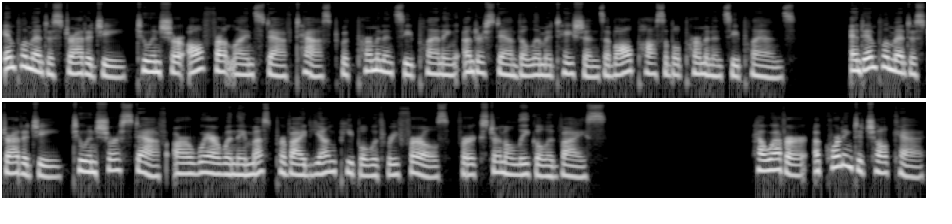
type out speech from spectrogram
Implement a strategy to ensure all frontline staff tasked with permanency planning understand the limitations of all possible permanency plans and implement a strategy to ensure staff are aware when they must provide young people with referrals for external legal advice. However, according to Chalke,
